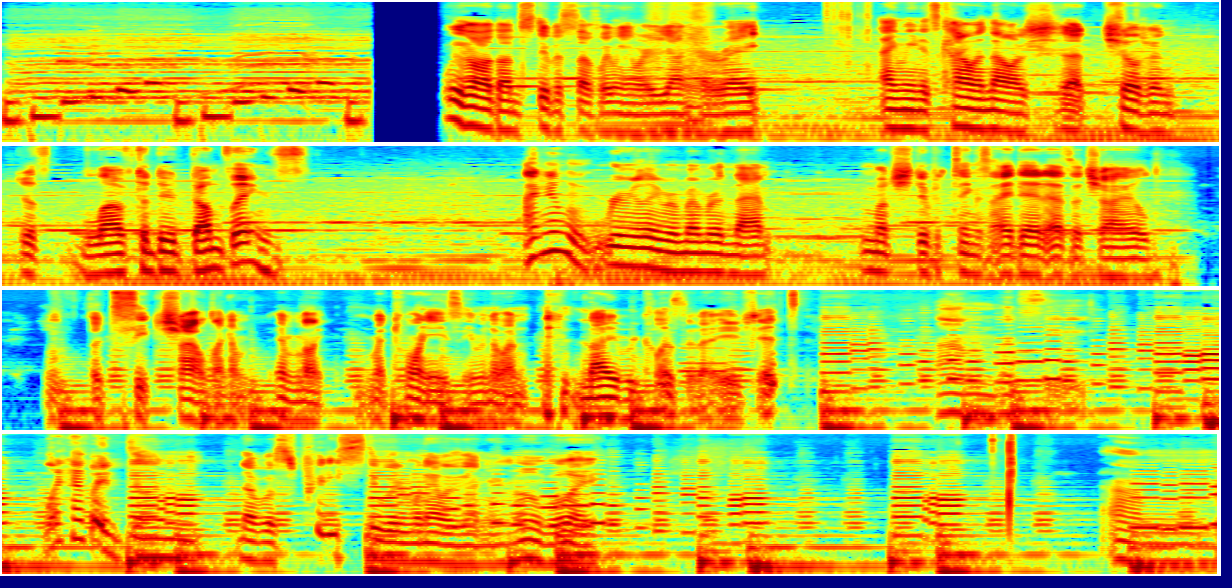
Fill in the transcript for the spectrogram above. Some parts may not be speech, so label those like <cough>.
We've all done stupid stuff when we were younger, right? I mean, it's common knowledge that children just love to do dumb things. I don't really remember that much stupid things I did as a child. Like, see, child, like I'm in my my twenties, even though I'm <laughs> not even close to that age yet. Um, let's see. What have I done that was pretty stupid when I was younger? Oh boy. Um.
